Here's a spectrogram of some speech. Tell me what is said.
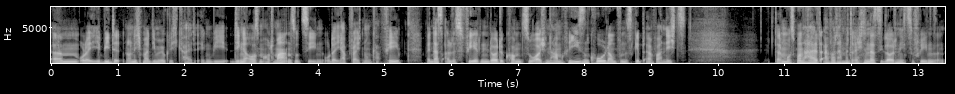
ähm, oder ihr bietet noch nicht mal die Möglichkeit, irgendwie Dinge aus dem Automaten zu ziehen oder ihr habt vielleicht nur einen Kaffee. Wenn das alles fehlt und die Leute kommen zu euch und haben riesen Kohldampf und es gibt einfach nichts, dann muss man halt einfach damit rechnen, dass die Leute nicht zufrieden sind.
